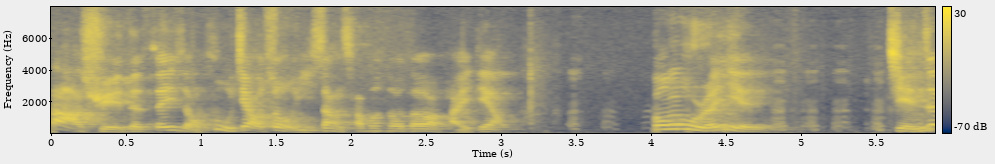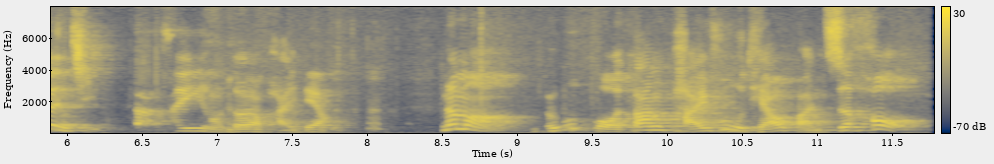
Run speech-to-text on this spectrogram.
大学的这一种副教授以上，差不多都要排掉。公务人员、检任级上这一种都要排掉。那么，如果当排付条款之后，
